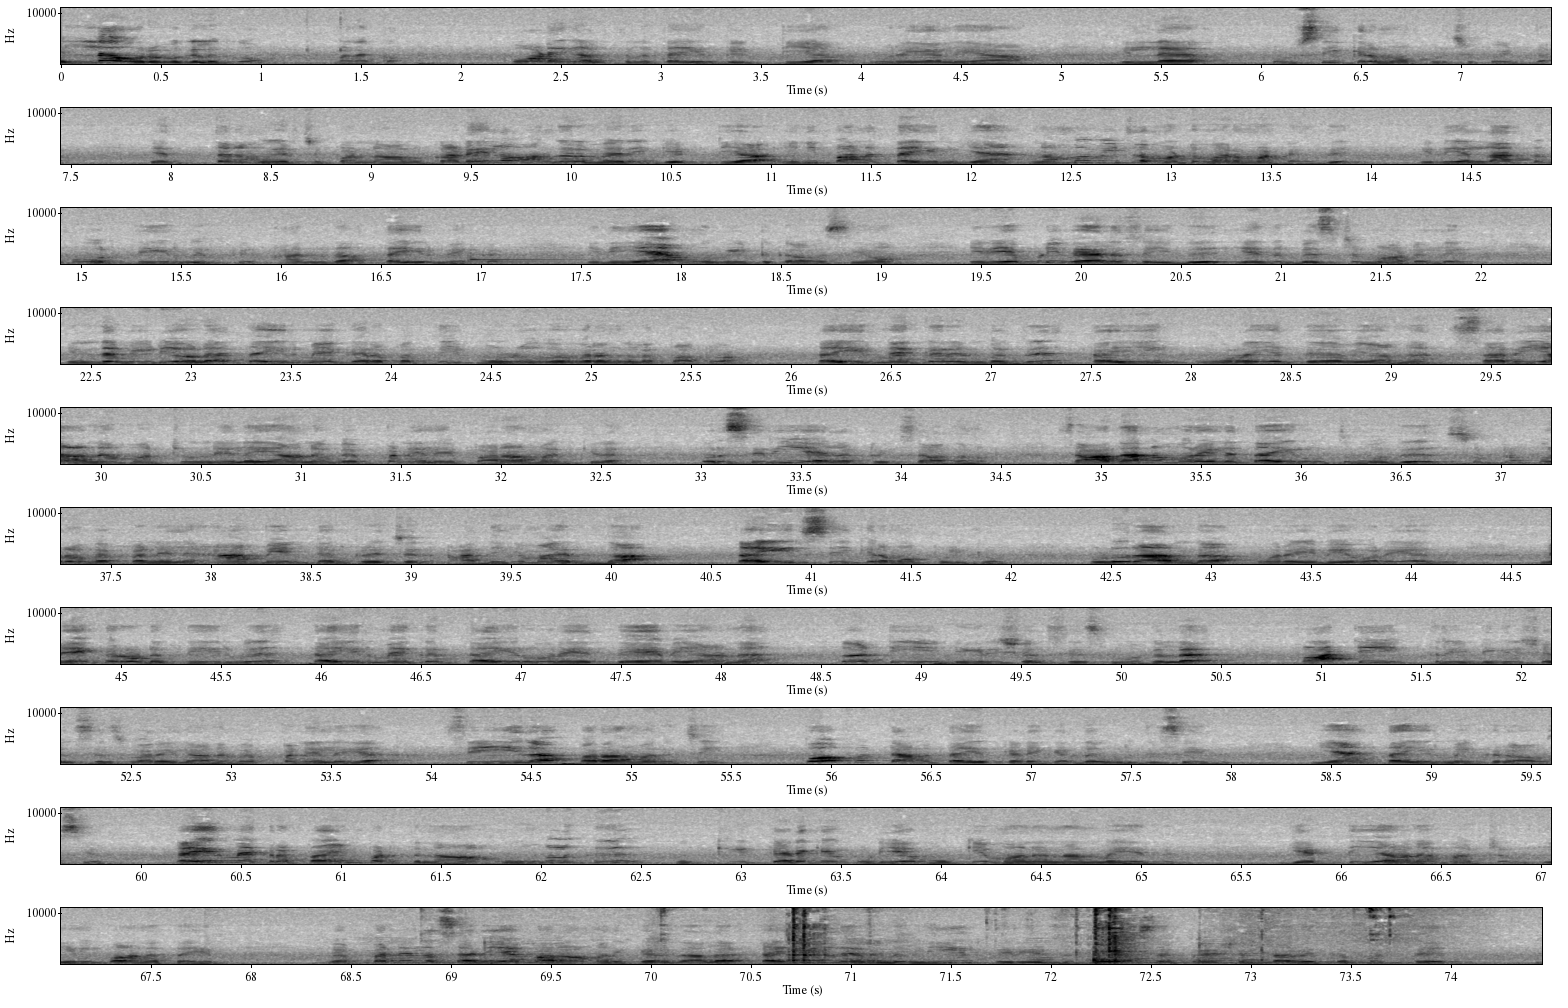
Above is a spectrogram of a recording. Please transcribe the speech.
எல்லா உறவுகளுக்கும் வணக்கம். கோடை காலத்தில் தயிர் கெட்டியாக உரையாலையா? இல்லை சீக்கிரமாக பிடிச்சி போயிடுதா? எத்தனை முயற்சி பண்ணாலும் கடையில் வாங்குற மாதிரி கெட்டியாக இனிப்பான தயிர் ஏன் நம்ம வீட்டில் மட்டும் வரமாட்டேங்குது? இது எல்லாத்துக்கும் ஒரு தீர்வு இருக்குது அதுதான் தயிர் மேக்கர். இது ஏன் உங்கள் வீட்டுக்கு அவசியம்? இது எப்படி வேலை செய்யுது எது பெஸ்ட் மாடலு இந்த வீடியோவில் தயிர் மேக்கரை பற்றி முழு விவரங்களை பார்க்கலாம். தயிர் மேக்கர் என்பது தயிர் உறைய தேவையான சரியான மற்றும் நிலையான வெப்பநிலையை பராமரிக்கிற ஒரு சிறிய எலக்ட்ரிக் சாதனம். சாதாரண முறையில் தயிர் ஊற்றும் போது சுற்றுப்புற வெப்பநிலை ஆம்பியன் டெம்பரேச்சர் அதிகமாக இருந்தால் தயிர் சீக்கிரமாக புளிக்கும். குளிராக இருந்தால் உரையவே உறையாது. மேக்கரோட தீர்வு தயிர் மேக்கர் தயிர் உரைய தேவையான தேர்ட்டி எயிட் டிகிரி செல்சியஸ் முதல்ல ஃபார்ட்டி த்ரீ டிகிரி செல்சியஸ் வரையிலான வெப்பநிலையை சீராக பராமரித்து பர்ஃபெக்டான தயிர் கிடைக்கிறத உறுதி செய்யுது ஏன் தயிர் மேக்கர் அவசியம்? தயிர் மேக்கரை பயன்படுத்தினா உங்களுக்கு முக்கிய கிடைக்கக்கூடிய முக்கியமான நன்மை எது? கெட்டியான மற்றும் இனிப்பான தயிர். வெப்பநிலை சரியாக பராமரிக்கிறதால தயிரில் இருந்து நீர் பிரியுது. கோல் செப்பரேஷன் தவிர்க்கப்பட்டு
